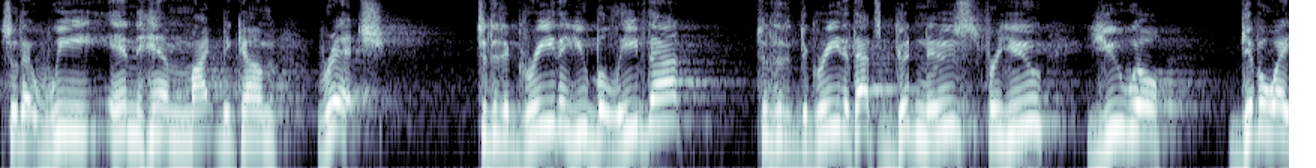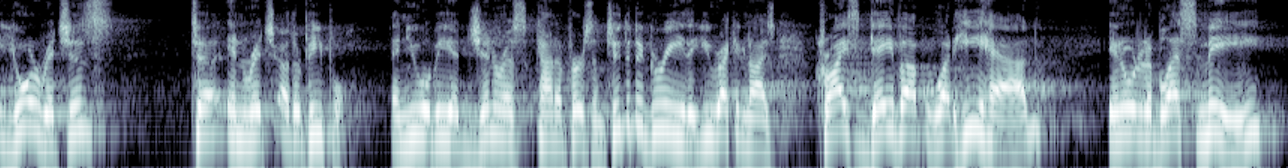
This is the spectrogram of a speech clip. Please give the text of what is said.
so that we in him might become rich. To the degree that you believe that, to the degree that that's good news for you, you will give away your riches to enrich other people and you will be a generous kind of person. To the degree that you recognize Christ gave up what he had in order to bless me,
